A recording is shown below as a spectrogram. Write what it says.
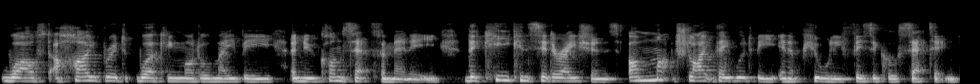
whilst a hybrid working model may be a new concept for many, the key considerations are much like they would be in a purely physical setting.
